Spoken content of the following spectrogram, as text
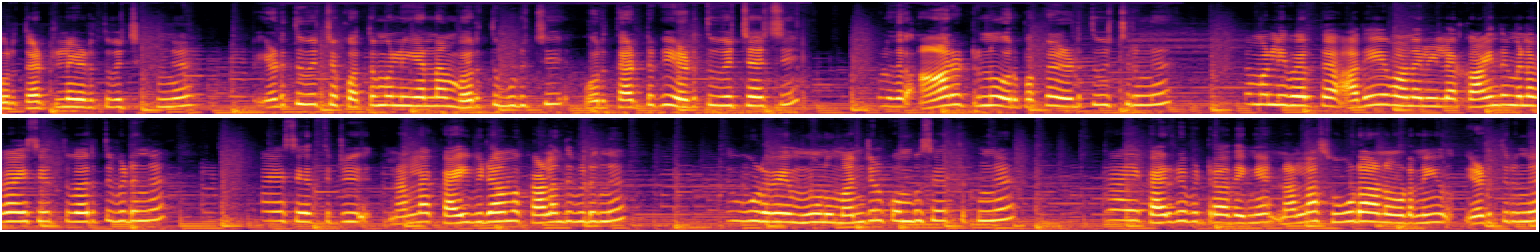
ஒரு தட்டில் எடுத்து வச்சுக்கோங்க. எடுத்து வச்ச கொத்தமல்லியெல்லாம் வறுத்து பிடிச்சி ஒரு தட்டுக்கு எடுத்து வச்சாச்சு. இப்பொழுது ஆறட்டுன்னு ஒரு பக்கம் எடுத்து வச்சிருங்க. கொத்தமல்லி வறுத்த அதே வானலியில் காய்ந்த மிளகாயை சேர்த்து வறுத்து விடுங்க. மிளகாயை சேர்த்துட்டு நல்லா கைவிடாமல் கலந்து விடுங்க. இது கூடவே மூணு மஞ்சள் கொம்பு சேர்த்துக்குங்க. வெங்காயம் கருக விட்டுறாதீங்க. நல்லா சூடான உடனே எடுத்துருங்க.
